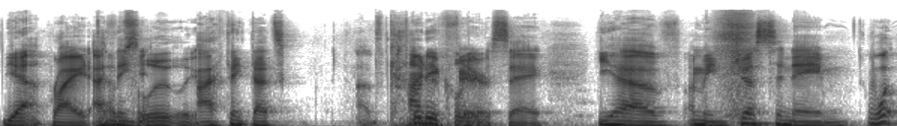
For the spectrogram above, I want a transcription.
Yeah, right? I absolutely. think I think that's uh, kind Pretty of fair clear. to say. You have, I mean, just to name what.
